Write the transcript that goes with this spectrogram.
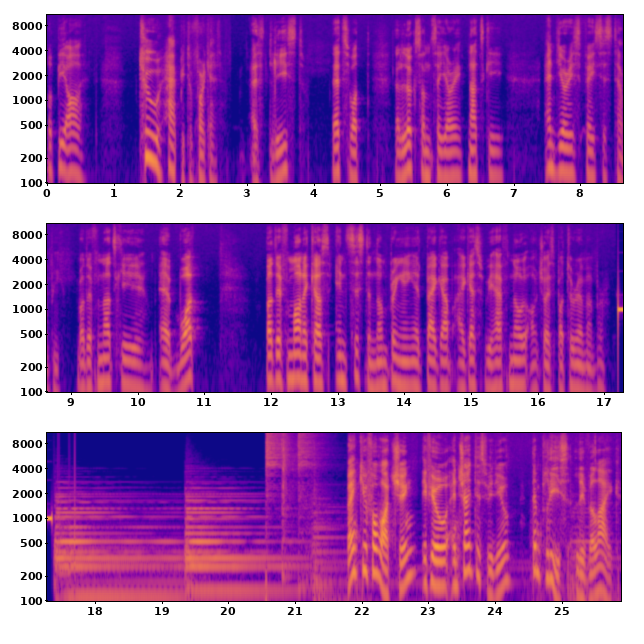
will be all too happy to forget. At least, that's what the looks on Sayori, Natsuki, and Yuri's faces tell me. But if Natsuki... Uh, what? But if Monika's insistent on bringing it back up, I guess we have no choice but to remember. Thank you for watching. If you enjoyed this video, then please leave a like.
